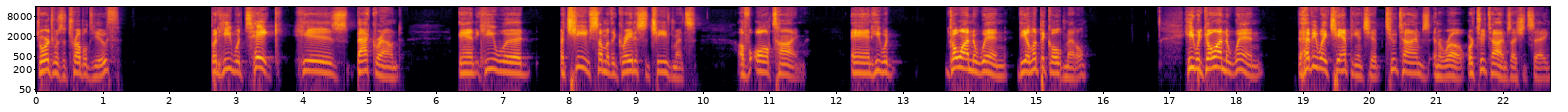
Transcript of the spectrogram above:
George was a troubled youth, but he would take his background and he would achieve some of the greatest achievements of all time. And he would go on to win the Olympic gold medal. He would go on to win the heavyweight championship two times in a row, or two times, I should say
